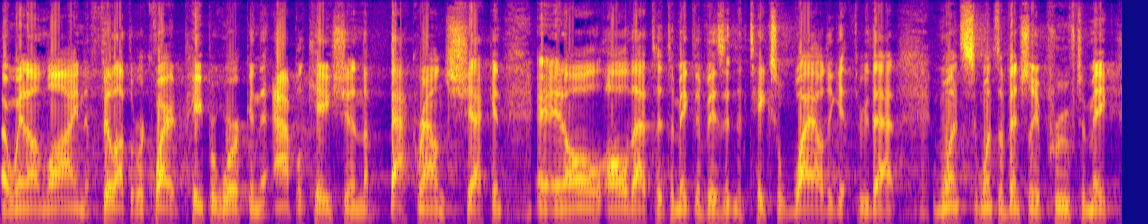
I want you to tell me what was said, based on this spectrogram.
I went online to fill out the required paperwork and the application and the background check and, and all, all that to, to make the visit. And it takes a while to get through that. Once, once eventually approved to make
